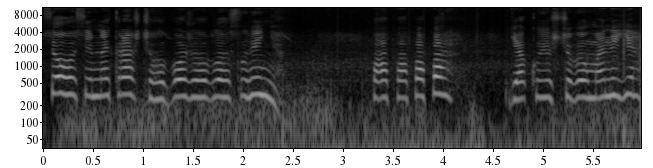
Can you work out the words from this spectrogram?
Всього всім найкращого, Божого благословення. Па-па-па-па. Дякую, що ви в мене є.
